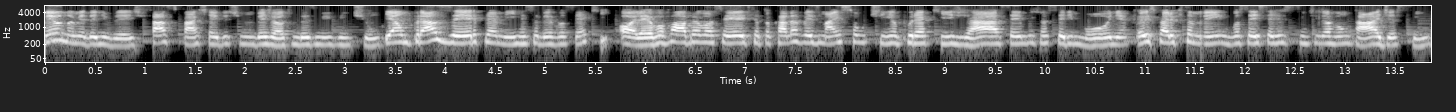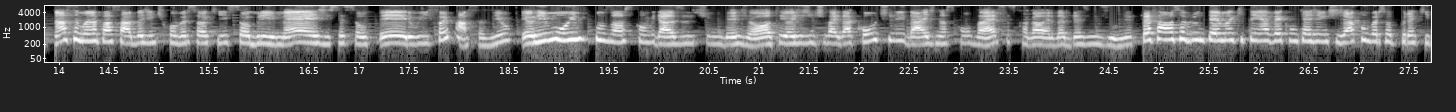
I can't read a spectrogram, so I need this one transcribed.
Meu nome é Dani Brecht, faço parte aí do time BJ em 2021 e é um prazer para mim receber você aqui. Olha, eu vou falar para vocês que eu tô cada vez mais soltinha por aqui já, sem muita cerimônia. Eu espero que também você esteja se sentindo à vontade, assim. Na semana passada a gente conversou aqui sobre MEG, ser solteiro e foi massa, viu? Eu ri muito com os nossos convidados do time BJ e hoje a gente vai dar continuidade nas conversas com a galera da Brasil Júnior para falar sobre um tema que tem a ver com o que a gente já conversou por aqui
